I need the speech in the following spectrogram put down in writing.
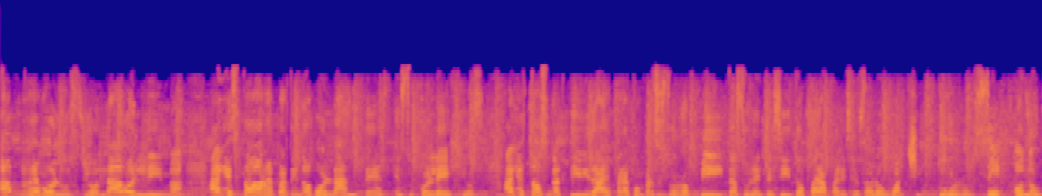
han revolucionado Lima. Han estado repartiendo volantes en sus colegios. Han estado haciendo actividades para comprarse sus ropitas, sus lentecitos para parecerse a los guachiturros. ¿Sí o no?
